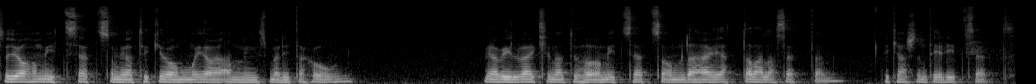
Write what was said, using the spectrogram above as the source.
Så jag har mitt sätt som jag tycker om att göra andningsmeditation. Men jag vill verkligen att du hör mitt sätt som det här är ett av alla sätten. Det kanske inte är ditt sätt.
